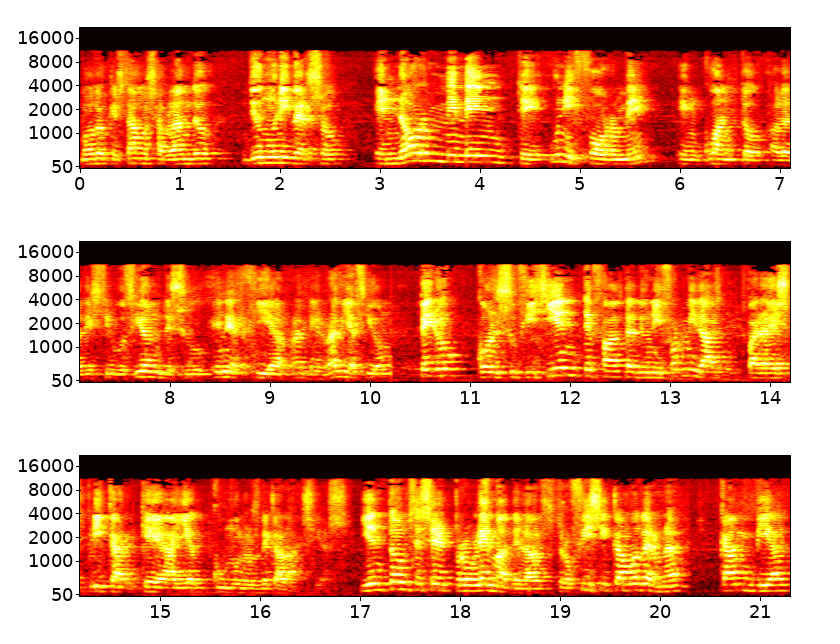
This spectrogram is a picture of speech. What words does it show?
Modo que estamos hablando de un universo enormemente uniforme en cuanto a la distribución de su energía de radiación, pero con suficiente falta de uniformidad para explicar que haya cúmulos de galaxias. Y entonces el problema de la astrofísica moderna cambia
